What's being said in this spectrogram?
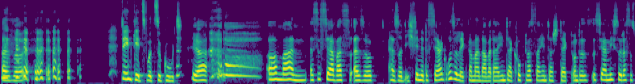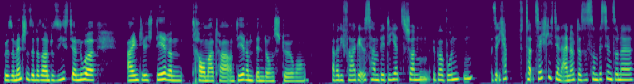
Also. Den geht's wohl zu gut. Ja. Oh Mann, es ist ja was, also also ich finde das sehr gruselig, wenn man da dahinter guckt, was dahinter steckt. Und es ist ja nicht so, dass es böse Menschen sind, sondern du siehst ja nur eigentlich deren Traumata und deren Bindungsstörung. Aber die Frage ist, haben wir die jetzt schon überwunden? Also ich habe tatsächlich den Eindruck, dass es so ein bisschen so eine,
